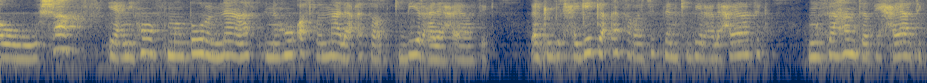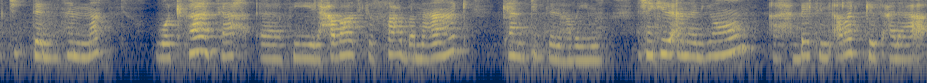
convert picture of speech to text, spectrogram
أو شخص يعني هو في منظور الناس إنه هو أصلا ما له أثر كبير على حياتك. لكن في الحقيقة أثره جدا كبير على حياتك ومساهمته في حياتك جدا مهمة وقفاته آه، في لحظاتك الصعبة معاك كانت جدا عظيمة. عشان كذا أنا اليوم حبيت إني أركز على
